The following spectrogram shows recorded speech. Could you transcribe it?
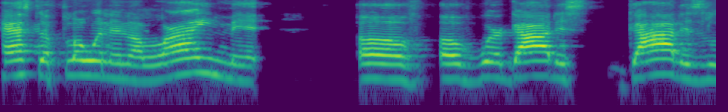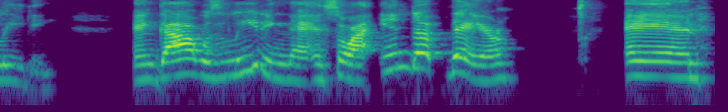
has to flow in an alignment of of where God is God is leading, and God was leading that, and so I end up there, and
